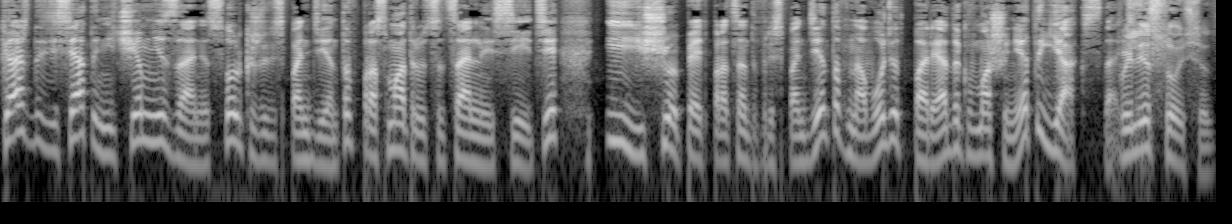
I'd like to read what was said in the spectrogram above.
Каждый десятый ничем не занят. Столько же респондентов просматривают социальные сети, и еще 5% респондентов наводят порядок в машине. Это я, кстати. Пылесосят.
